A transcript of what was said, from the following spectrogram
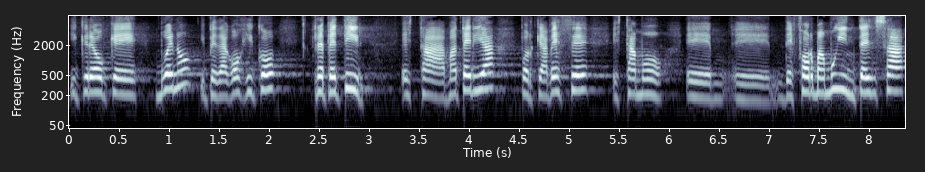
Y creo que bueno y pedagógico repetir esta materia porque a veces estamos eh, eh, de forma muy intensa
